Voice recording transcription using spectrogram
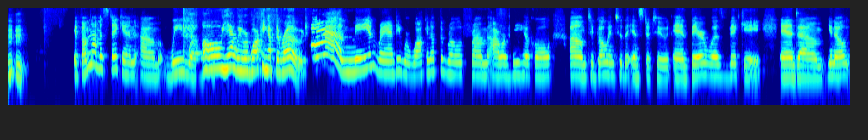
Mm-mm if I'm not mistaken, um, we were. Oh, yeah, we were walking up the road. Yeah, me and Randy were walking up the road from our vehicle um, to go into the institute, and there was Vicki, and um, you know,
